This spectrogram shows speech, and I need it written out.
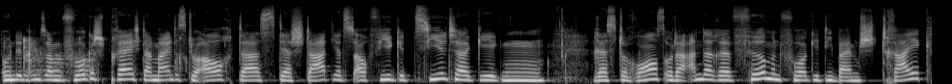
Und in unserem Vorgespräch, da meintest du auch, dass der Staat jetzt auch viel gezielter gegen Restaurants oder andere Firmen vorgeht, die beim Streik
